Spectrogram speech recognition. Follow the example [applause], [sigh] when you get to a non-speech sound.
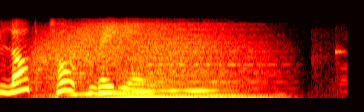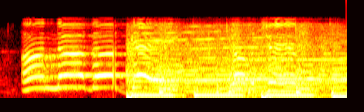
Blog Talk Radio. Another day, another chance.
